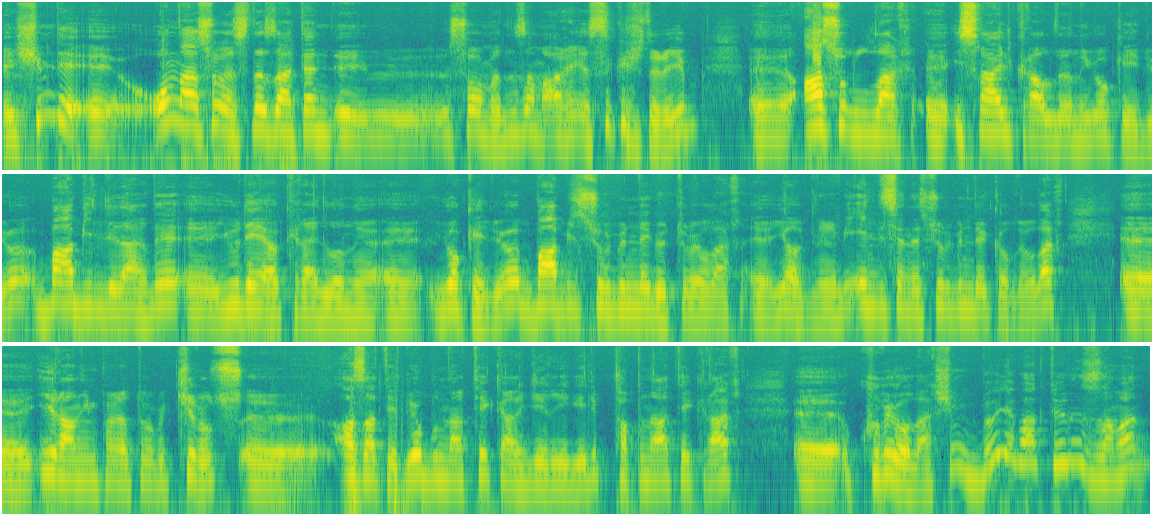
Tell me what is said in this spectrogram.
E, şimdi e, ondan sonrasında zaten e, sormadınız ama araya sıkıştırayım. E, Asurlular e, İsrail krallığını yok ediyor. Babilliler de e, Yudea krallığını e, yok ediyor. Babil sürgününe götürüyorlar e, Yahudileri. Bir 50 sene sürgünde kalıyorlar. İran İmparatoru Kirus e, azat ediyor. Bunlar tekrar geriye gelip tapınağı tekrar e, kuruyorlar. Şimdi böyle baktığınız zaman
